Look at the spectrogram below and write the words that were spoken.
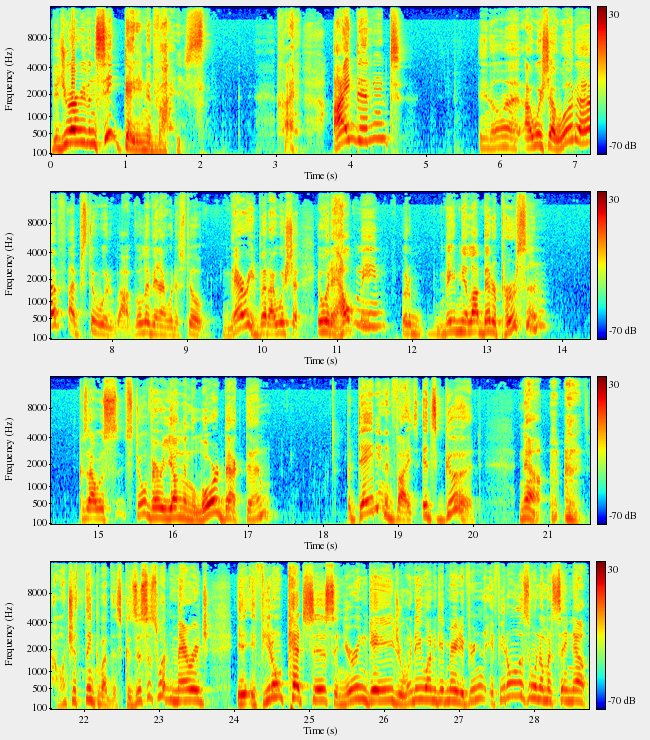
Did you ever even seek dating advice? I, I didn't. You know, I, I, wish I would have. I still would. Uh, Olivia and I would have still married, but I wish I, it would have helped me. Would have made me a lot better person because I was still very young in the Lord back then. But dating advice, it's good. Now, I want you to think about this because this is what marriage, if you don't catch this and you're engaged or one day you want to get married, if, you're, if you don't listen to what I'm going to say now,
